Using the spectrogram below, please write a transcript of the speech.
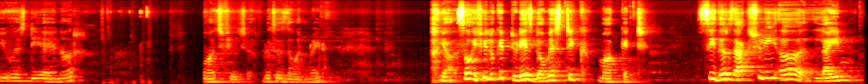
USDINR March future. This is the one, right? Yeah. So if you look at today's domestic market, see there is actually a line,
